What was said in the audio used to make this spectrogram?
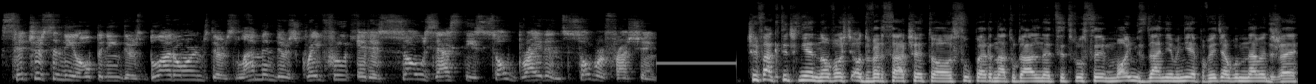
citrus in the opening. There's blood orange, there's lemon, there's grapefruit. It is so zesty, so bright, and so refreshing. Czy faktycznie nowość od Versace to super naturalne cytrusy? Moim zdaniem nie. Powiedziałbym nawet, że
